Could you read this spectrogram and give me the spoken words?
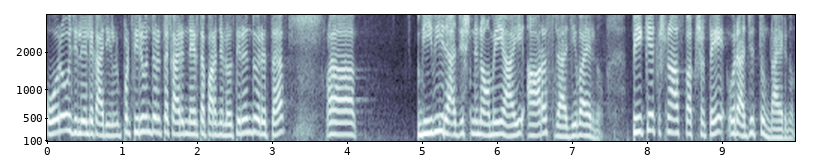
ഓരോ ജില്ലയിലെ കാര്യങ്ങൾ ഇപ്പോൾ തിരുവനന്തപുരത്തെ കാര്യം നേരത്തെ പറഞ്ഞല്ലോ തിരുവനന്തപുരത്ത് വി വി രാജേഷിന്റെ നോമിനിയായി ആർ എസ് രാജീവായിരുന്നു. പി കെ കൃഷ്ണദാസ് പക്ഷത്തെ ഒരു അജിത്ത് ഉണ്ടായിരുന്നു.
